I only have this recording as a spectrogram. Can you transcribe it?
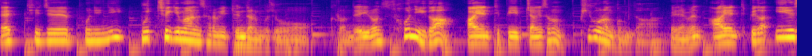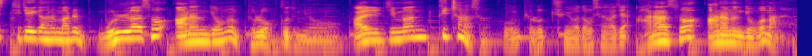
에티제 본인이 무책임한 사람이 된다는 거죠 그런데 이런 선의가 INTP 입장에서는 피곤한 겁니다. 왜냐면 INTP가 ESTJ가 하는 말을 몰라서 안 하는 경우는 별로 없거든요. 알지만 귀찮아서 혹은 별로 중요하다고 생각하지 않아서 안 하는 경우가 많아요.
